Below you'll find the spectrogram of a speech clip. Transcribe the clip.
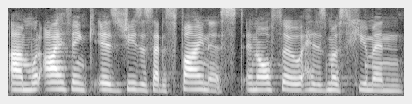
um, what I think is Jesus at his finest and also at his most human,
